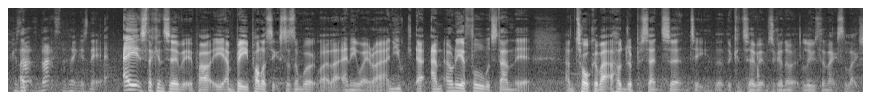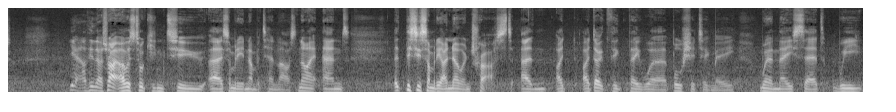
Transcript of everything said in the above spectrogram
Because that, that's the thing, isn't it? A, it's the Conservative Party, and B, politics doesn't work like that anyway, right? And you uh, and only a fool would stand there and talk about 100% certainty that the Conservatives are going to lose the next election. Yeah, I think that's right. I was talking to uh, somebody in number 10 last night, and this is somebody I know and trust, and I, I don't think they were bullshitting me when they said we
